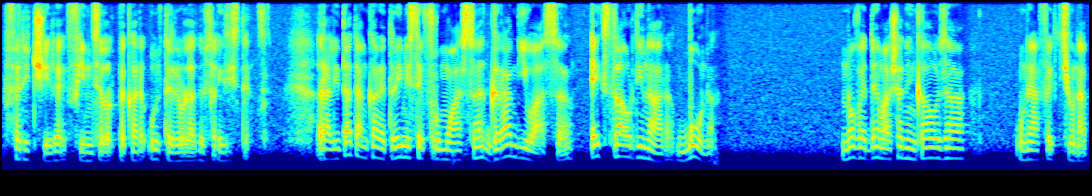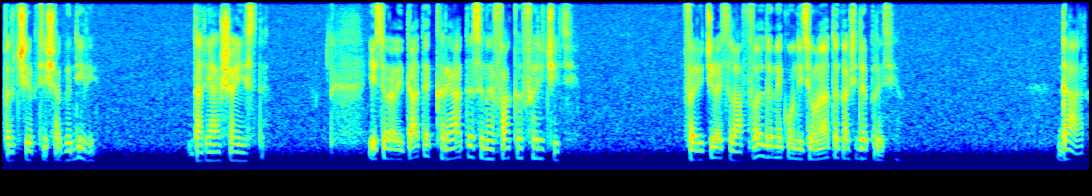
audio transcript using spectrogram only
fericire ființelor pe care ulterior le-a dus la existență. Realitatea în care trăim este frumoasă, grandioasă, extraordinară, bună. Nu o vedem așa din cauza unei afecțiuni a percepției și a gândirii. Dar ea așa este. Este o realitate creată să ne facă fericiți. Fericirea este la fel de necondiționată ca și depresia. Dar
